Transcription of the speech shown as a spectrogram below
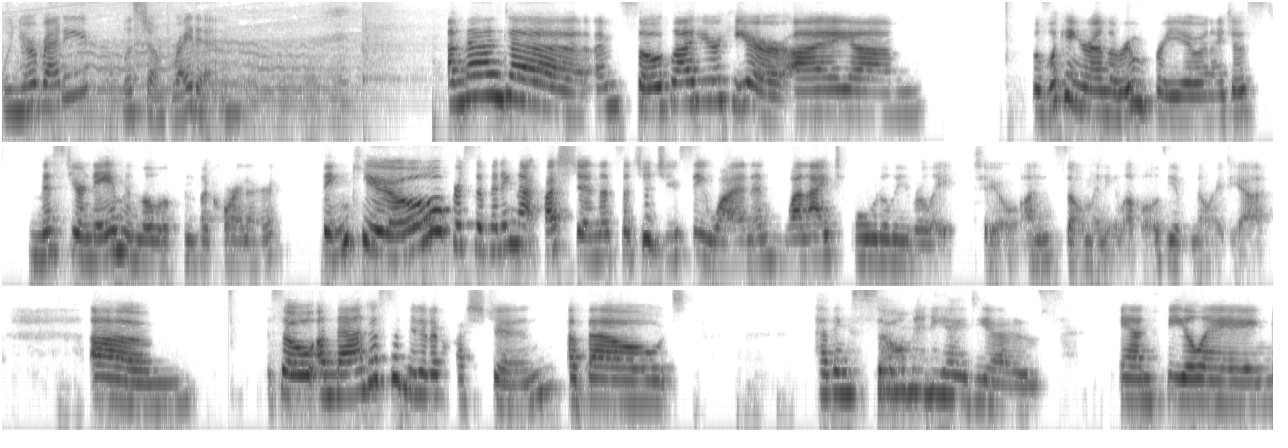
When you're ready, let's jump right in. Amanda, I'm so glad you're here. I um, was looking around the room for you and I just missed your name in the in the corner. Thank you for submitting that question. That's such a juicy one and one I totally relate to on so many levels. You have no idea. Um, so Amanda submitted a question about having so many ideas and feeling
